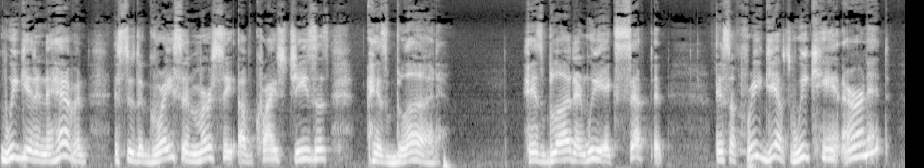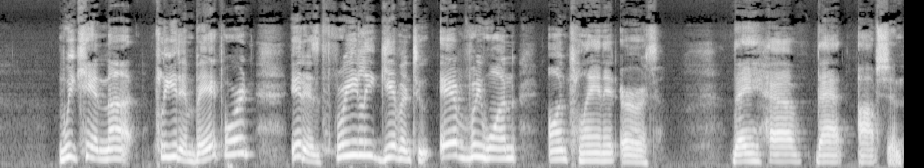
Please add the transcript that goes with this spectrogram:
we get into heaven is through the grace and mercy of Christ Jesus, his blood his blood and we accept it. It's a free gift. We can't earn it. We cannot plead and beg for it. It is freely given to everyone on planet Earth. They have that option.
